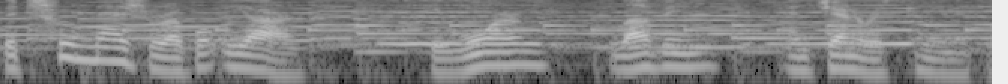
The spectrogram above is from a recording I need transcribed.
the true measure of what we are, a warm, loving, and generous community.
